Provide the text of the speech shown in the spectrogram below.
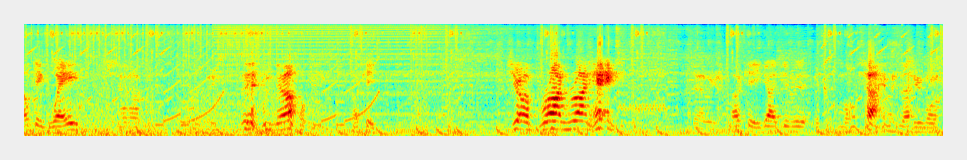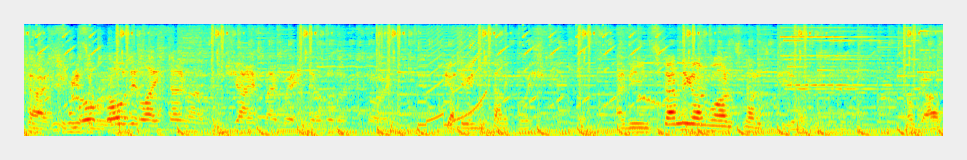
Okay, wait. shut up? no. Okay. Jump, run, run, hang. There we go. Okay, you gotta give it a couple more times. Like two more times. to reach what, what was it like standing on a giant vibrating dildo looking story? You gotta do it in your Sonic voice. I mean, standing on one is not as appealing. Oh god.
